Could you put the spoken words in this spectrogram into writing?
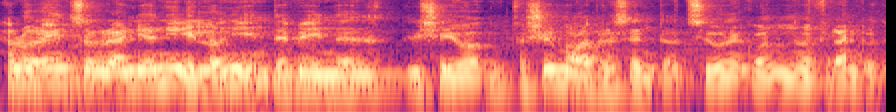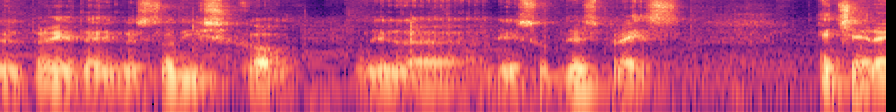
Allora Enzo Gragnanillo, niente, bene, dicevo, facciamo la presentazione con Franco Del Prete di questo disco del, dei Sud Express e c'era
